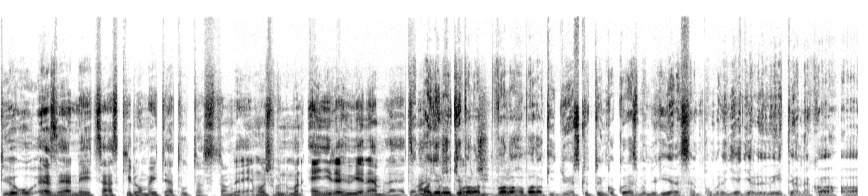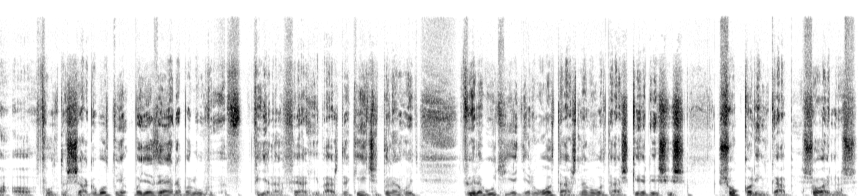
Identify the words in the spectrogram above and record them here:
jó, 1400 kilométert utaztam, de most mondom, ennyire hülye nem lehet. Tehát magyarul, hogyha vala, valaha valaki győzködtünk, akkor ez mondjuk ilyen szempontból egy jegyelővételnek a, a, a fontossága volt, vagy, vagy az erre való figyelemfelhívás. De kétségtelen, hogy főleg úgy, hogy egy ilyen oltás-nem oltás kérdés is sokkal inkább, sajnos,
